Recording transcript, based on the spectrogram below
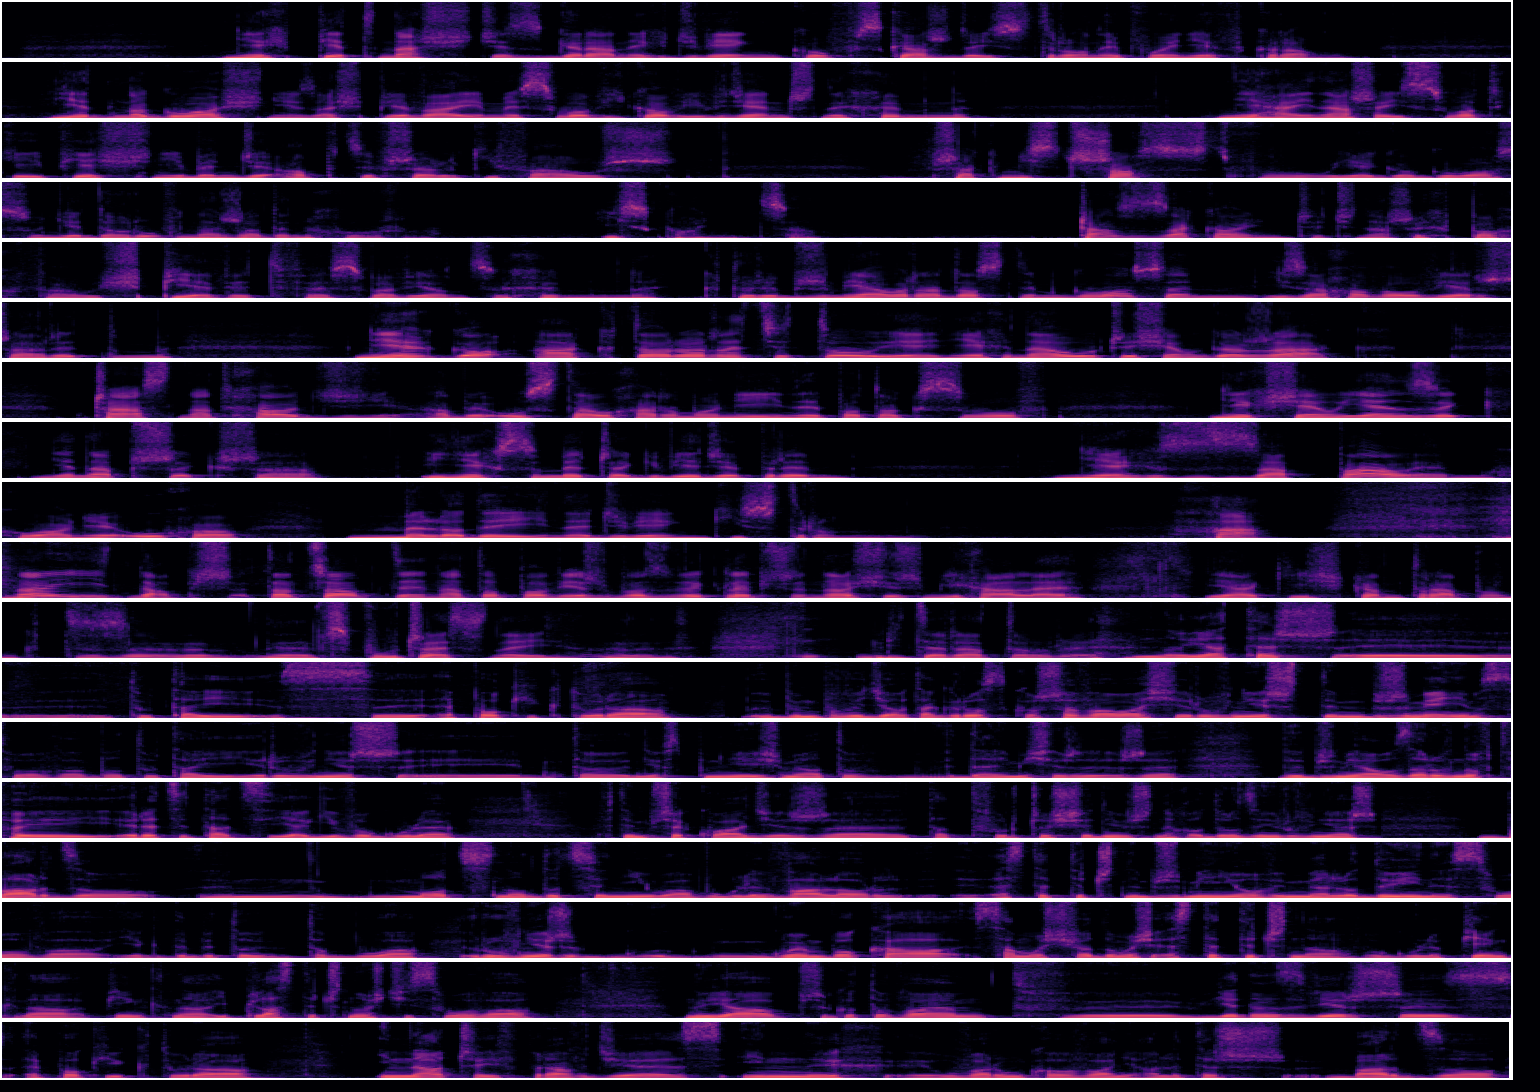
Niech piętnaście zgranych dźwięków z każdej strony płynie w krąg. Jednogłośnie zaśpiewajmy Słowikowi wdzięczny hymn. Niechaj naszej słodkiej pieśni będzie obcy wszelki fałsz, wszak mistrzostwu jego głosu nie dorówna żaden chór. I z końca. Czas zakończyć naszych pochwał śpiewy Twe sławiący hymn, który brzmiał radosnym głosem i zachował wiersza rytm. Niech go aktor recytuje, niech nauczy się go żak. Czas nadchodzi, aby ustał harmonijny potok słów. Niech się język nie naprzykrza i niech smyczek wiedzie prym. Niech z zapałem chłonie ucho melodyjne dźwięki strun. Ha! No i dobrze, to co ty na to powiesz, bo zwykle przynosisz, Michale, jakiś kontrapunkt z y, współczesnej y, literatury. No ja też y, tutaj z epoki, która bym powiedział tak, rozkoszowała się również tym brzmieniem słowa, bo tutaj również to nie wspomnieliśmy, a to wydaje mi się, że, że wybrzmiało zarówno w twojej recytacji, jak i w ogóle w tym przekładzie, że ta twórczość średniowiecznych odrodzeń również bardzo mocno doceniła w ogóle walor estetyczny, brzmieniowy, melodyjny słowa, jak gdyby to, to była również głęboka samoświadomość estetyczna w ogóle, piękna, piękna i plastyczności słowa. No ja przygotowałem jeden z wierszy z epoki, która inaczej wprawdzie, z innych uwarunkowań, ale też bardzo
